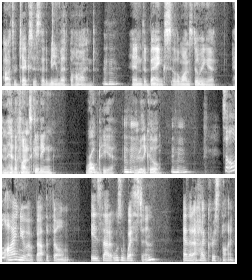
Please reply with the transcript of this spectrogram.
parts of Texas that are being left behind. Mm-hmm. And the banks are the ones doing it, and they're the ones getting robbed here. Mm-hmm. Really cool. Mm-hmm. So all I knew about the film is that it was a western and that it had Chris Pine.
